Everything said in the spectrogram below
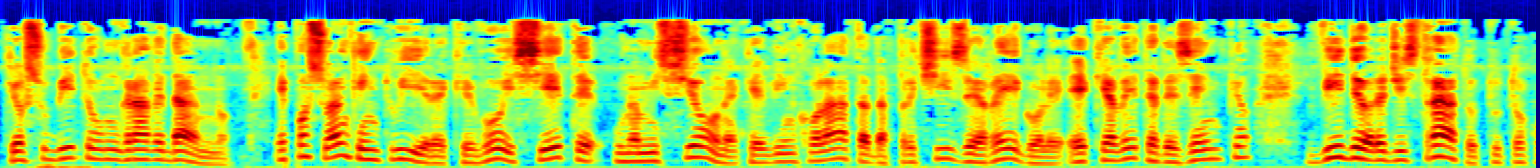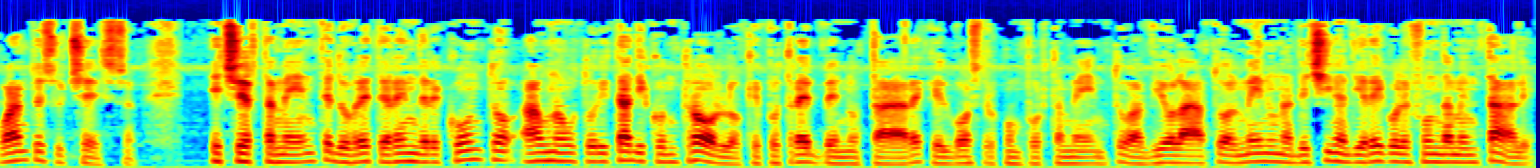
che ho subito un grave danno e posso anche intuire che voi siete una missione che è vincolata da precise regole e che avete ad esempio videoregistrato tutto quanto è successo. E certamente dovrete rendere conto a un'autorità di controllo che potrebbe notare che il vostro comportamento ha violato almeno una decina di regole fondamentali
